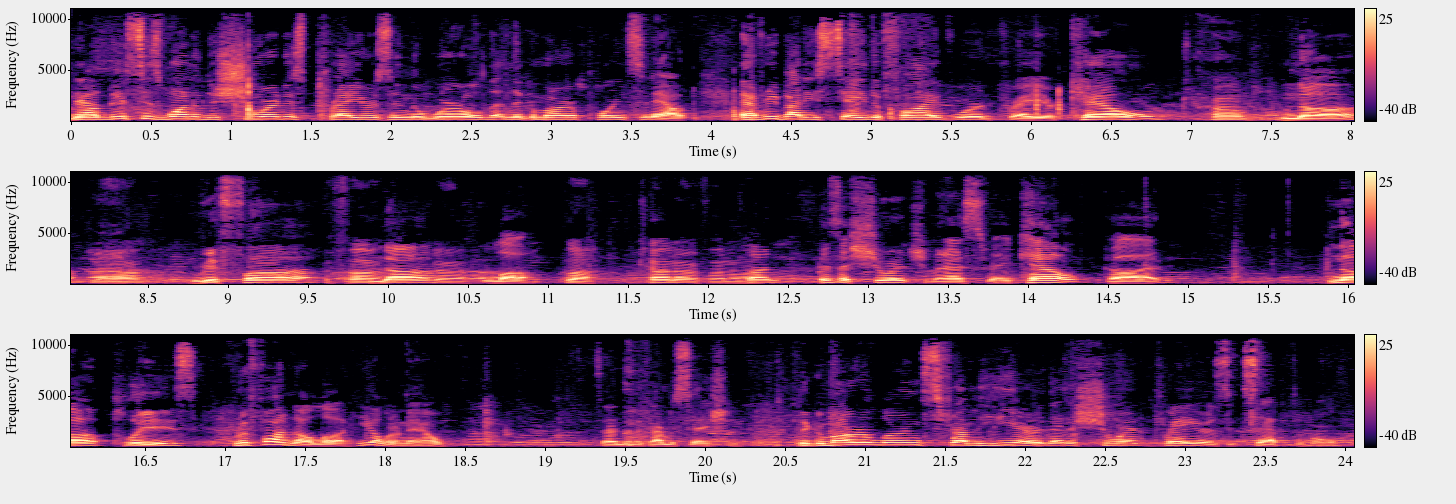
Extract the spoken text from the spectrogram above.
Now, this is one of the shortest prayers in the world, and the Gemara points it out. Everybody say the five word prayer Kel, Kel, Na, Na, Rifa, Rifa, Na, Na. La. La. This is a short Esrei. Kel, God. No, please. Rifan Allah, heal her now. It's the end of the conversation. The Gemara learns from here that a short prayer is acceptable.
